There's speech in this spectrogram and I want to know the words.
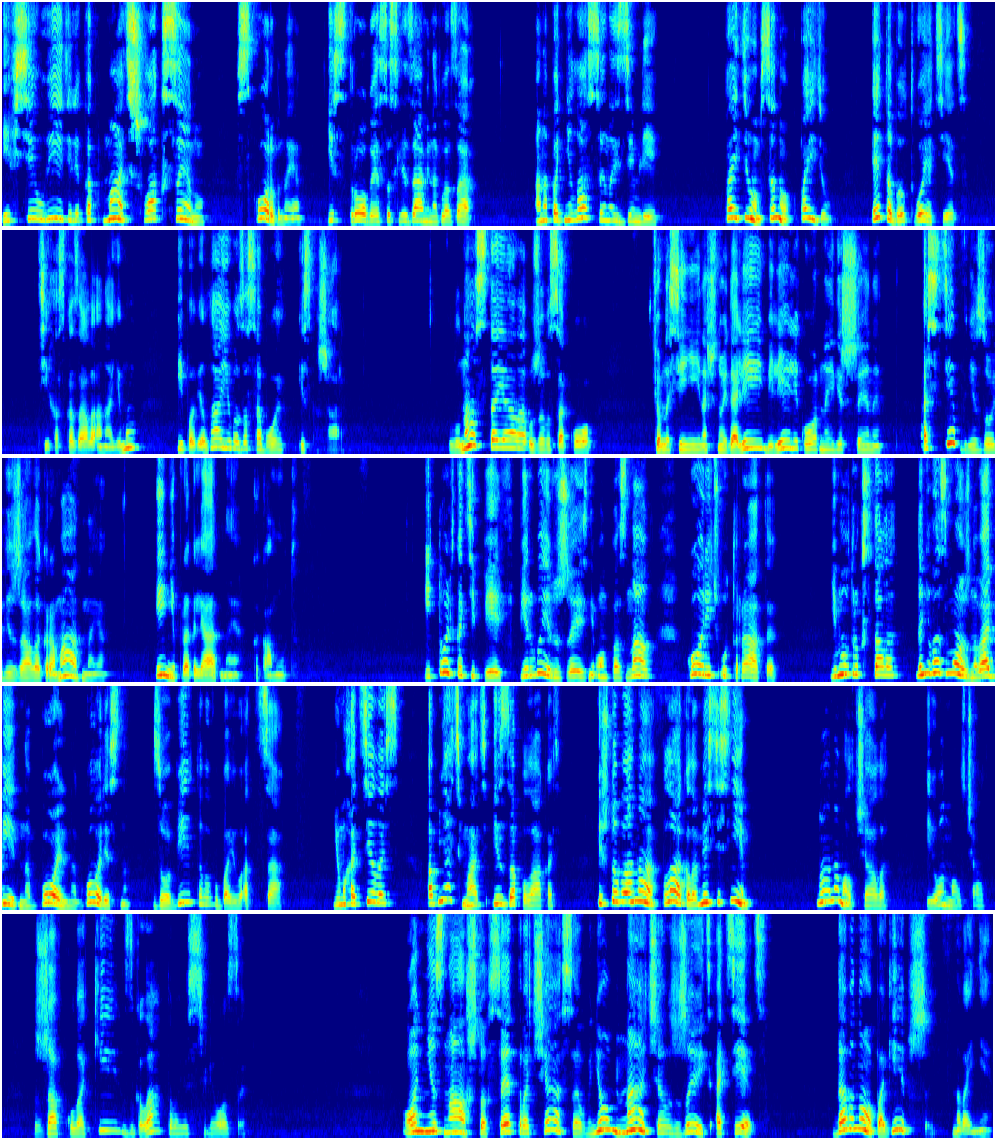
и все увидели, как мать шла к сыну, скорбная и строгая, со слезами на глазах. Она подняла сына с земли. «Пойдем, сынок, пойдем. Это был твой отец», — тихо сказала она ему и повела его за собой из кошара. Луна стояла уже высоко. В темно-синей ночной дали белели горные вершины, а степь внизу лежала громадная и непроглядная, как омут. И только теперь, впервые в жизни, он познал горечь утраты. Ему вдруг стало до невозможного обидно, больно, горестно за убитого в бою отца. Ему хотелось обнять мать и заплакать, и чтобы она плакала вместе с ним. Но она молчала, и он молчал, сжав кулаки, сглатывая слезы. Он не знал, что с этого часа в нем начал жить отец, давно погибший на войне.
